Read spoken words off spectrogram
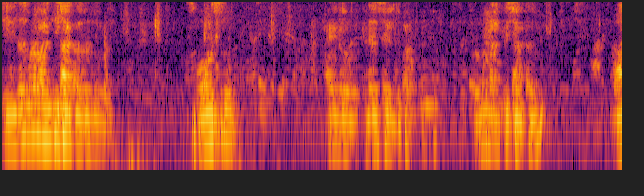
ఈ ఇద్దరు కూడా మంచి శాఖలు కూడా స్పోర్ట్స్ అండ్ ఇండస్ట్రియల్ డిపార్ట్మెంట్. రెండు మంచి శాఖలు ఆ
